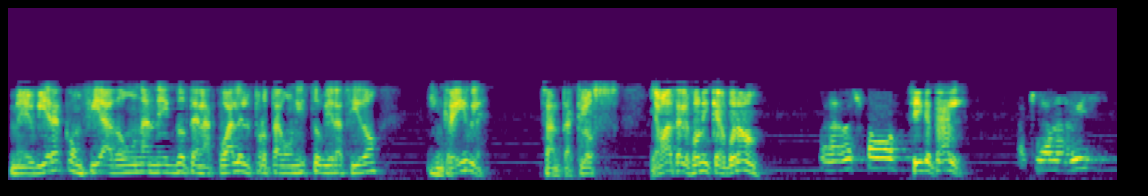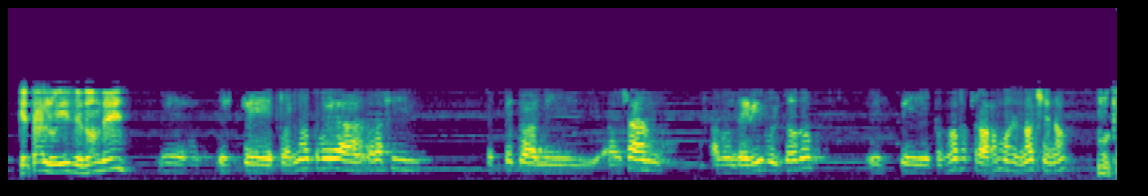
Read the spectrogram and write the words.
me hubiera confiado una anécdota en la cual el protagonista hubiera sido increíble. Santa Claus. Llamada telefónica, bueno. Buenas noches, Pavo. Sí, ¿qué tal? Aquí habla Luis. ¿Qué tal, Luis? ¿De dónde? este, pues no te voy a, ahora sí, respecto a mi, o sea, a donde vivo y todo, este, pues nosotros trabajamos de noche, ¿no? Ok.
